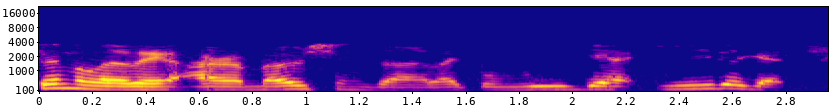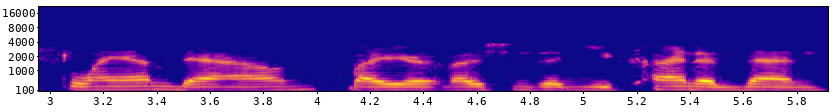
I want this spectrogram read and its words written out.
similarly our emotions are like we get you either get slammed down by your emotions and you kind of then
